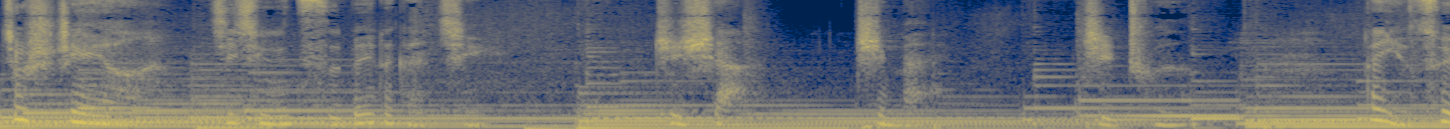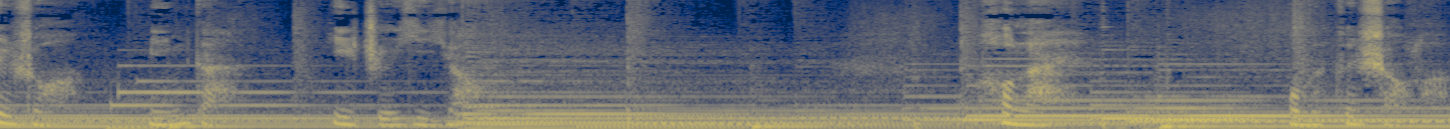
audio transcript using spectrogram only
就是这样，激情与慈悲的感情，至善，至美。至纯，但也脆弱、敏感、易折易要。后来，我们分手了。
